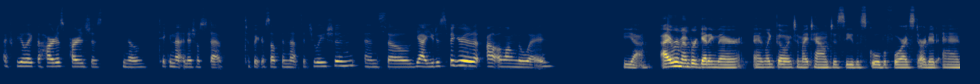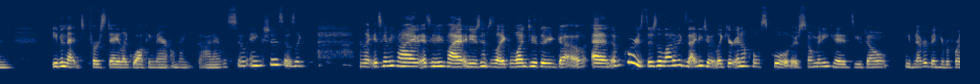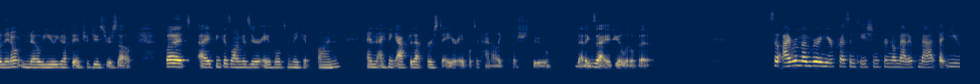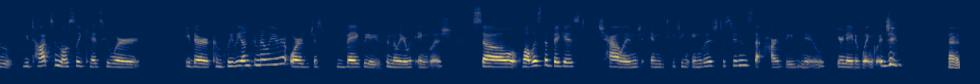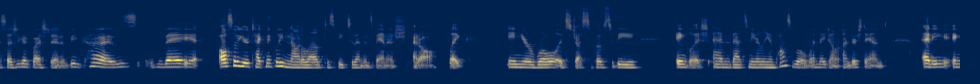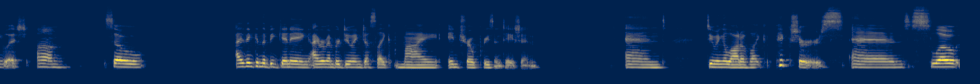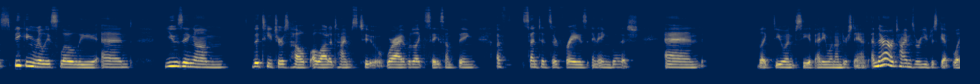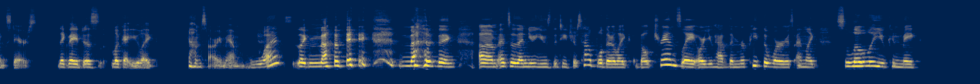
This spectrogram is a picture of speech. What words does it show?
I feel like the hardest part is just, you know, taking that initial step to put yourself in that situation. And so, yeah, you just figure it out along the way. Yeah. I remember getting there and like going to my town to see the school before I started. And even that first day, like walking there, oh my God, I was so anxious. I was like, I'm like, it's gonna be fine, it's gonna be fine. And you just have to like one, two, three, go. And of course, there's a lot of anxiety to it. Like you're in a whole school, there's so many kids, you don't you've never been here before they don't know you you have to introduce yourself but i think as long as you're able to make it fun and i think after that first day you're able to kind of like push through that anxiety a little bit so i remember in your presentation for Nomadic Matt that you you taught to mostly kids who were either completely unfamiliar or just vaguely familiar with english so what was the biggest challenge in teaching english to students that hardly knew your native language That is such a good question because they also you're technically not allowed to speak to them in Spanish at all. Like in your role it's just supposed to be English and that's nearly impossible when they don't understand any English. Um so I think in the beginning I remember doing just like my intro presentation. And doing a lot of like pictures and slow speaking really slowly and using um the teacher's help a lot of times too where i would like say something a f- sentence or phrase in english and like do you want to see if anyone understands and there are times where you just get blank stares like they just look at you like I'm sorry, ma'am. What? Like nothing, nothing. Um, and so then you use the teacher's help. Well, they're like, they'll translate or you have them repeat the words and like slowly you can make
